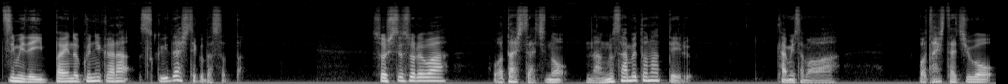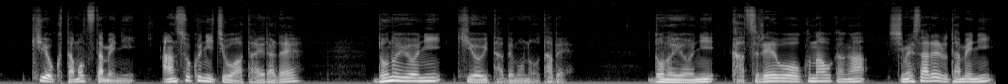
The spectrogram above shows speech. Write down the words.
罪でいっぱいの国から救い出してくださった。そしてそれは私たちの慰めとなっている。神様は私たちを清く保つために安息日を与えられどのように清い食べ物を食べどのように割礼を行うかが示されるために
